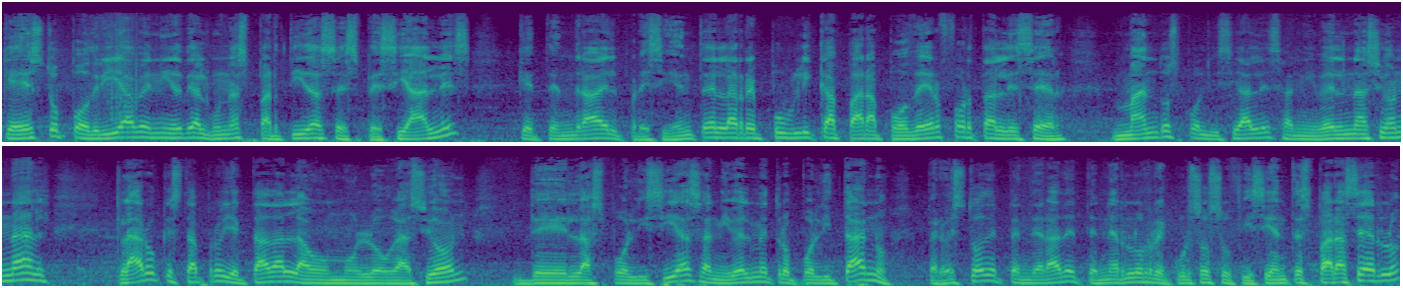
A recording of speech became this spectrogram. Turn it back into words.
Que esto podría venir de algunas partidas especiales que tendrá el presidente de la República para poder fortalecer mandos policiales a nivel nacional. Claro que está proyectada la homologación de las policías a nivel metropolitano, pero esto dependerá de tener los recursos suficientes para hacerlo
